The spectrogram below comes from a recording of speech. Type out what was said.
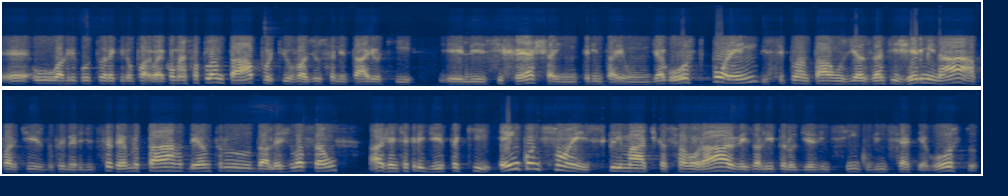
é, o agricultor aqui no Paraguai começa a plantar, porque o vazio sanitário aqui ele se fecha em 31 de agosto, porém, se plantar uns dias antes e germinar a partir do 1 de setembro, está dentro da legislação. A gente acredita que, em condições climáticas favoráveis, ali pelo dia 25, 27 de agosto,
